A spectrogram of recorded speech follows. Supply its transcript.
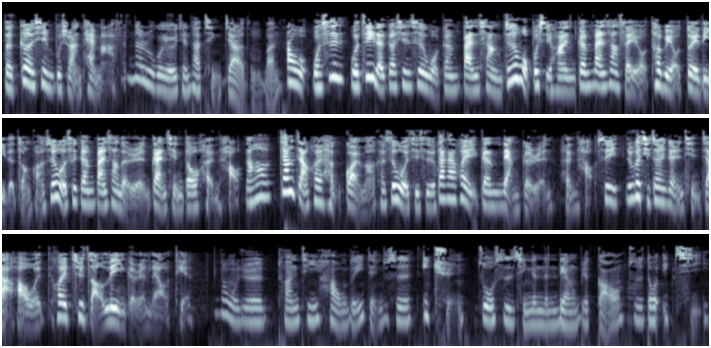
的个性不喜欢太麻烦。那如果有一天他请假了怎么办？哦，我我是我自己的个性是我跟班上，就是我不喜欢跟班上谁有特别有对立的状况，所以我是跟班上的人感情都很好。然后这样讲会很怪嘛？可是我其实大概会跟两个人很好，所以如果其中一个人请假的话，我会去找另一个人聊天。但我觉得团体好的一点就是一群做事情的能量比较高，就是都一起。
